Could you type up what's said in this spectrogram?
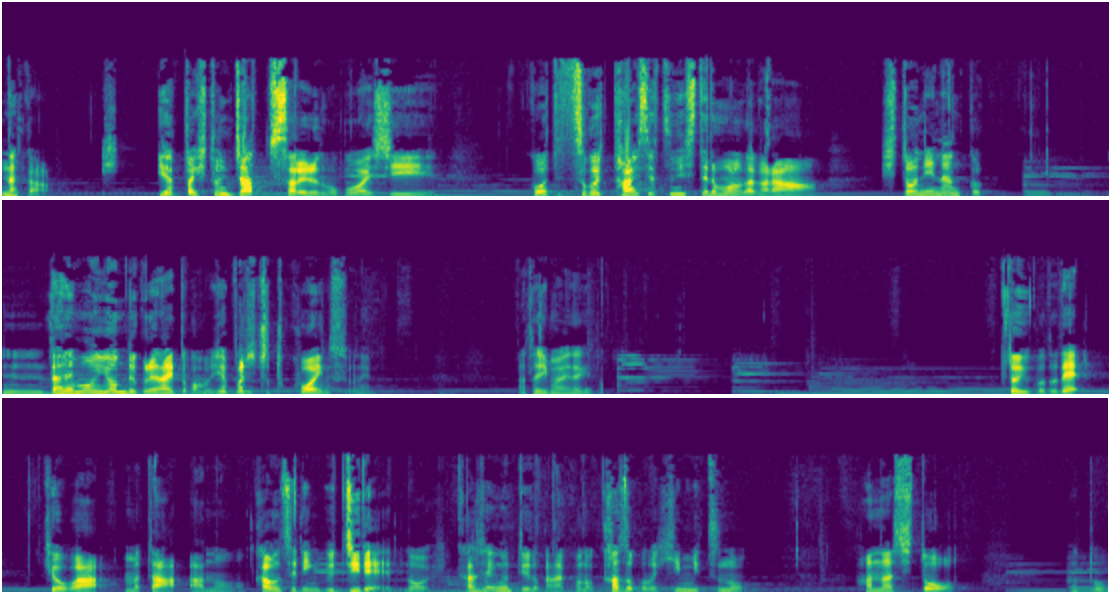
なんか、やっぱり人にジャッジされるのも怖いし、こうやってすごい大切にしてるものだから、人になんか、うん、誰も読んでくれないとかも、やっぱりちょっと怖いんですよね。当たり前だけど。ということで、今日はまた、あの、カウンセリング事例の、カウンセリングっていうのかな、この家族の秘密の話と、あと、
